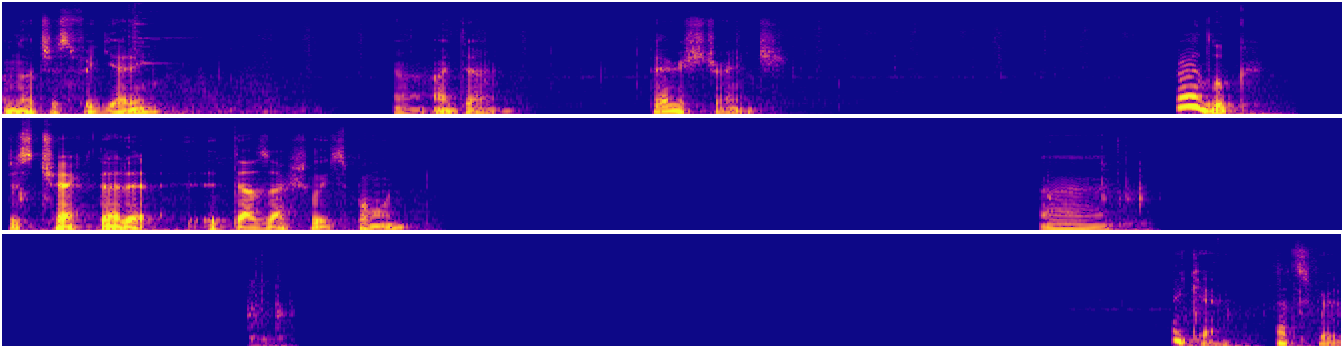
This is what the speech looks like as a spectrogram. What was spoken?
I'm not just forgetting. No, I don't. Very strange. I look? Just check that it, it does actually spawn. Uh, okay, that's good.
